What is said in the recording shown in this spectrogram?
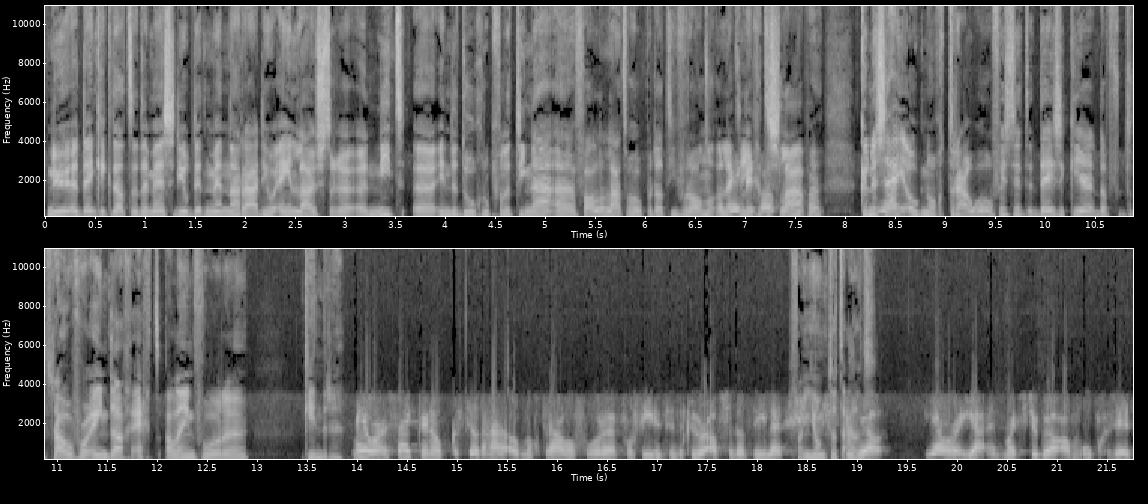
Nu eh, denk ik dat de mensen die op dit moment naar Radio 1 luisteren... eh, niet eh, in de doelgroep van de Tina vallen. Laten we hopen dat die vooral Dat lekker liggen te niet. slapen. Kunnen Ja. zij ook nog trouwen? Of is dit deze keer dat, dat trouwen voor één dag echt alleen voor kinderen? Nee hoor, zij kunnen op Kasteel de Haar ook nog trouwen voor, voor 24 uur als ze dat willen. Van jong tot oud. Wel, ja hoor, ja, maar het is natuurlijk wel allemaal opgezet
